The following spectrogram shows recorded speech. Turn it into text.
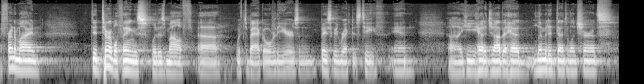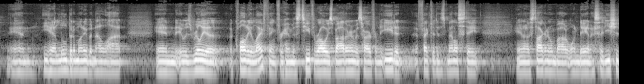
a friend of mine did terrible things with his mouth uh, with tobacco over the years and basically wrecked his teeth. And uh, he had a job that had limited dental insurance and he had a little bit of money, but not a lot. And it was really a, a quality of life thing for him. His teeth were always bothering him. It was hard for him to eat. It affected his mental state. And I was talking to him about it one day, and I said, You should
